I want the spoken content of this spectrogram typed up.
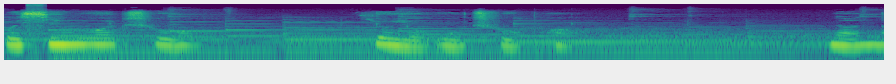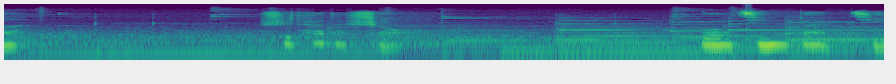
我心窝处又有物触碰，暖暖的，是他的手，落金半截。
